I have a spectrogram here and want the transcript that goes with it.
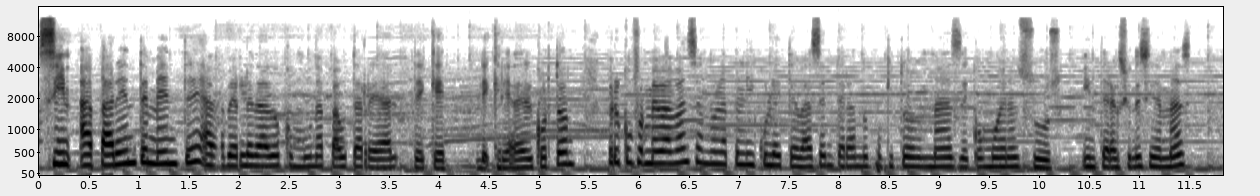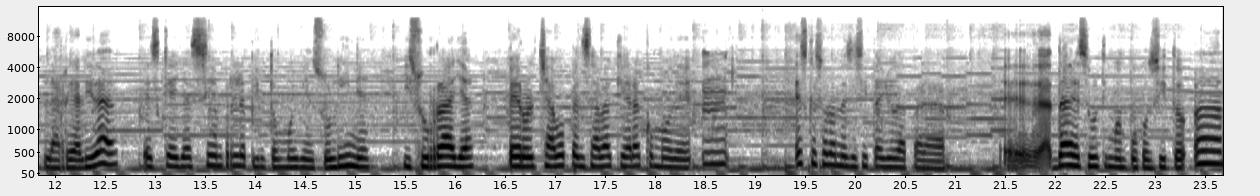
sin aparentemente haberle dado como una pauta real de que le quería dar el cortón. Pero conforme va avanzando la película y te vas enterando un poquito más de cómo eran sus interacciones y demás, la realidad es que ella siempre le pintó muy bien su línea y su raya, pero el chavo pensaba que era como de, "Mm, es que solo necesita ayuda para eh, dar ese último empujoncito. Ah,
